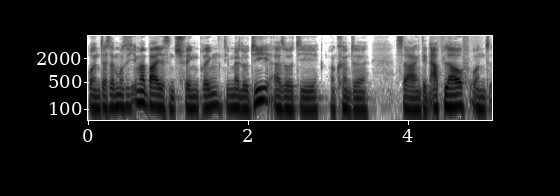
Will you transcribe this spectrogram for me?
Und deshalb muss ich immer beides ins Schwingen bringen. Die Melodie, also die, man könnte sagen, den Ablauf und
